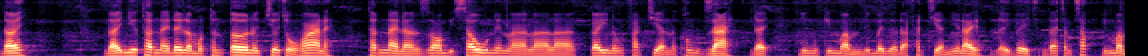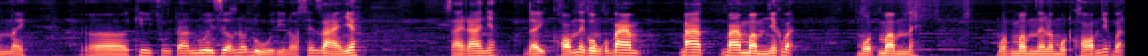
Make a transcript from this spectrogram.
Đây. Đấy như thân này đây là một thân tơ nó chưa trổ hoa này. Thân này là do bị sâu nên là là là cây nó phát triển nó không được dài. Đấy nhưng mà cái mầm thì bây giờ đã phát triển như này. Lấy về chúng ta chăm sóc cái mầm này. Uh, khi chúng ta nuôi dưỡng nó đủ thì nó sẽ dài nhé. Dài ra nhé. Đấy khóm này gồm có ba ba ba mầm nhé các bạn. Một mầm này. Một mầm này là một khóm nhé các bạn.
